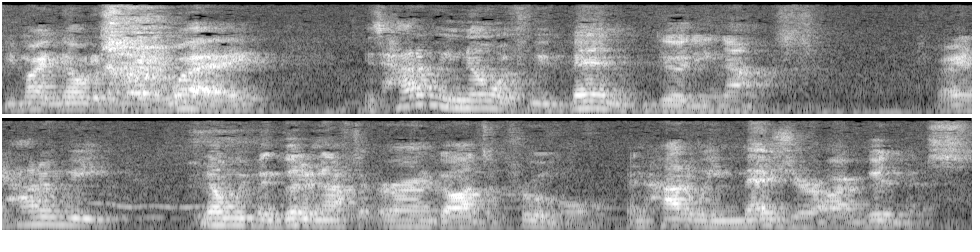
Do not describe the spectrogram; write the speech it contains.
you might notice right away is how do we know if we've been good enough? Right? How do we know we've been good enough to earn God's approval? And how do we measure our goodness?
